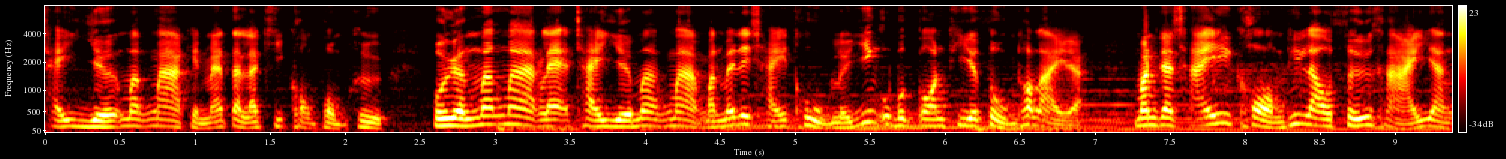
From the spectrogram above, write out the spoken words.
ใช้เยอะมากๆเห็นไหมแต่ละคลิกของผมคือเปลืองมากๆ และใช้เยอะมากๆ มันไม่ได้ใช้ถูกเลยยิ่งอุปกรณ์เทียสูงเท่าไหร่อะ มันจะใช้ของที่เราซื้อขายอย่าง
